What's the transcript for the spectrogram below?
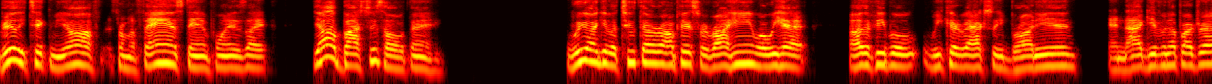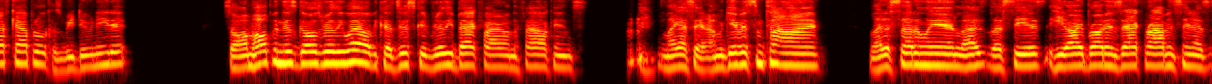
really ticked me off from a fan standpoint. Is like, y'all botched this whole thing. We're gonna give a two third round picks for Raheem, where we had other people we could have actually brought in and not given up our draft capital because we do need it. So I'm hoping this goes really well because this could really backfire on the Falcons. like I said, I'm gonna give it some time. Let us settle in. Let, let's see. It. He already brought in Zac Robinson as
